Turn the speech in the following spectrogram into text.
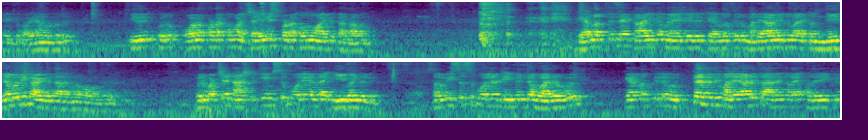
എനിക്ക് പറയാനുള്ളത്. ഇത് ഒരു ഓലപ്പടക്കമോ ചൈനീസ് പടക്കവുമായിട്ട് കണ്ടാൽ മതി. കേരളത്തിന്റെ കായിക മേഖലയിൽ കേരളത്തിൽ മലയാളികളായിട്ട് നിരവധി കായിക താരങ്ങൾ വളർന്നു വരുന്നു ഒരുപക്ഷെ നാഷണൽ ഗെയിംസ് പോലെയുള്ള ഈവന്റിൽ സർവീസസ് പോലെ ടീമിന്റെ വരവ് കേരളത്തിലെ ഒട്ടനവധി മലയാളി താരങ്ങളെ അതിലേക്ക്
